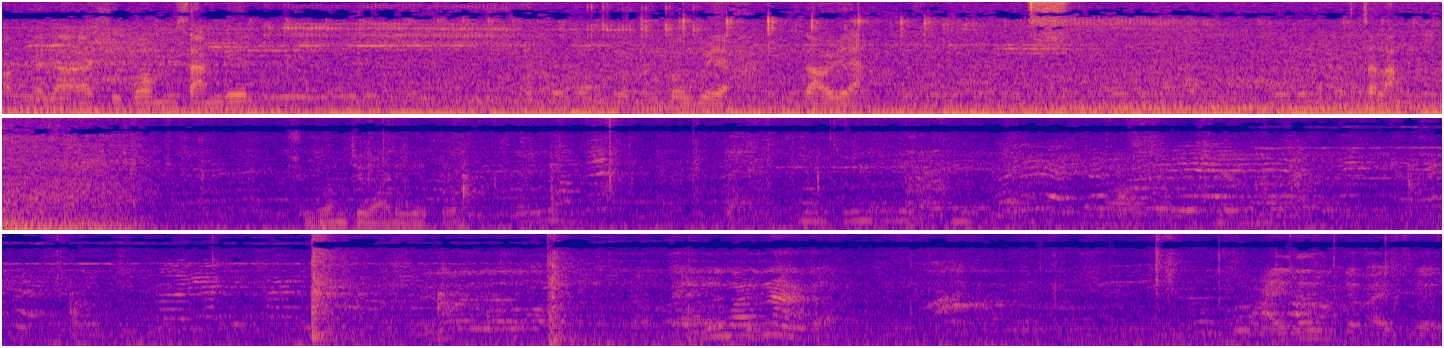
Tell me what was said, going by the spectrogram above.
आपल्याला शुभम सांगेल. बघूया जाऊया. चला. शुभमची गाडी घेते. फायदा तुमच्या पाहिजे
